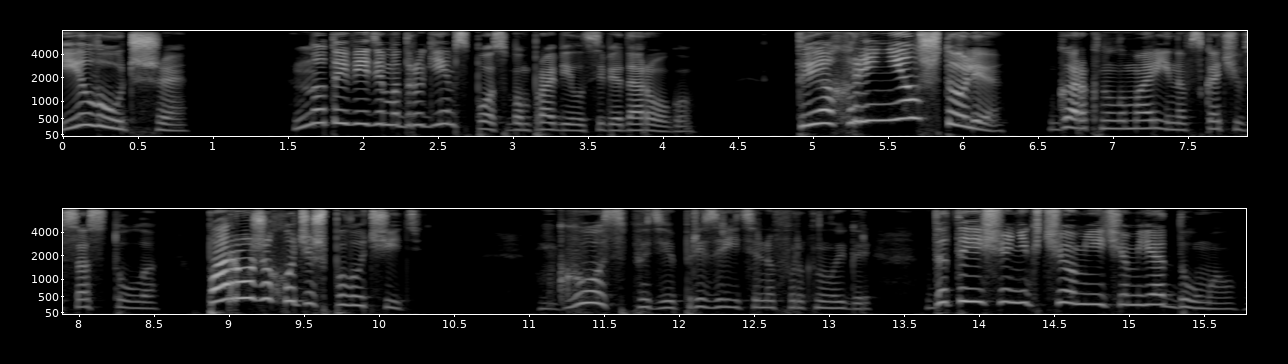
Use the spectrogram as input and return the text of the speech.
«И лучше!» «Но ты, видимо, другим способом пробил себе дорогу. «Ты охренел, что ли?» — гаркнула Марина, вскочив со стула. «По роже хочешь получить?» «Господи!» — презрительно фыркнул Игорь. «Да ты еще никчемнее, чем я думал!»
